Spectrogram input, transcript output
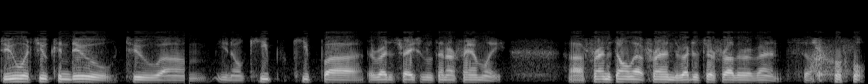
Do what you can do to um, you know keep keep uh, the registration within our family. Uh, friends don't let friends register for other events. So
